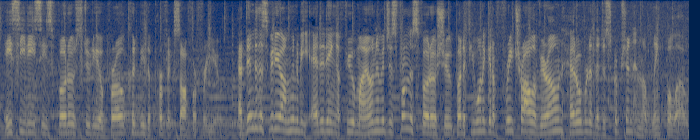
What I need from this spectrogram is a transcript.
ACDSee's Photo Studio Pro could be the perfect software for you. At the end of this video, I'm going to be editing a few of my own images from this photo shoot, but if you want to get a free trial of your own, head over to the description and the link below.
